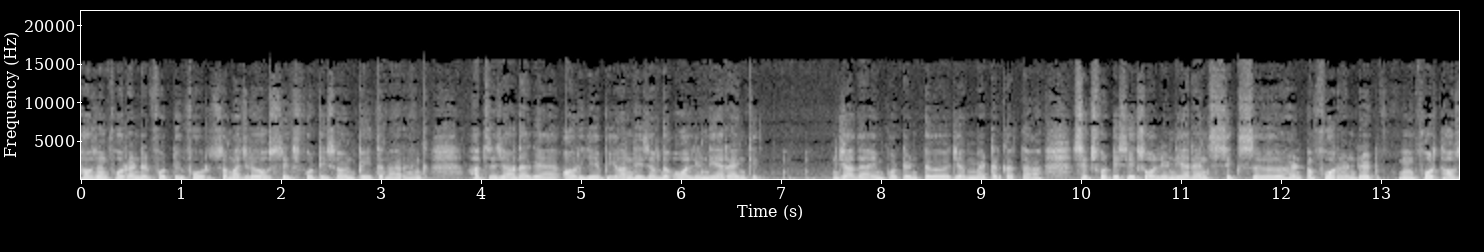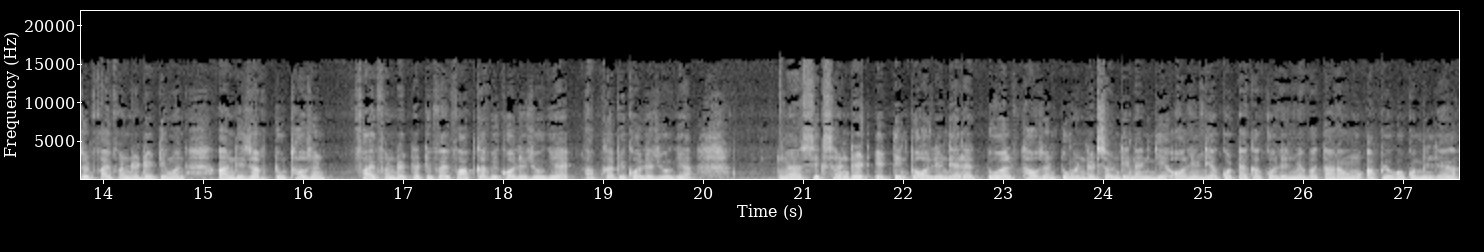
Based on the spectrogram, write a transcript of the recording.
thousand four hundred forty four समझ रहे हो? सिक्स फोर्टी सेवन पे इतना रैंक हद से ज़्यादा गया है। और ये भी अनरिजर्व ऑल इंडिया रैंक ज़्यादा इंपॉर्टेंट जब मैटर करता। है six forty six all India rank six four hundred four thousand five hundred eighty one unreserved two thousand five hundred thirty five आपका भी कॉलेज हो गया, आपका भी कॉलेज हो गया। सिक्स हंड्रेड एट्टीन पे all India rank twelve thousand two hundred seventy nine ये ऑल इंडिया कोटा का कॉलेज मैं बता रहा हूँ, आप लोगों को मिल जाएगा।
